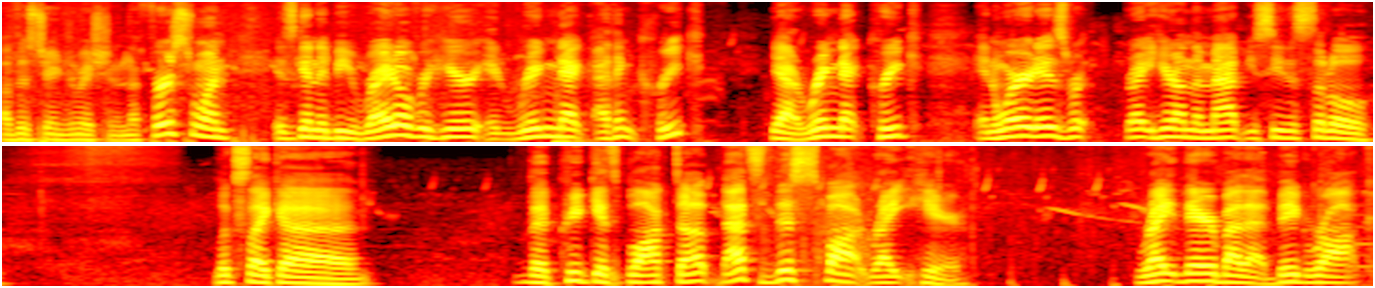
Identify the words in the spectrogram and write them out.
of the Stranger Mission. And the first one is going to be right over here at Ringneck, I think Creek? Yeah, Ringneck Creek. And where it is right here on the map, you see this little, looks like uh, the creek gets blocked up. That's this spot right here. Right there by that big rock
